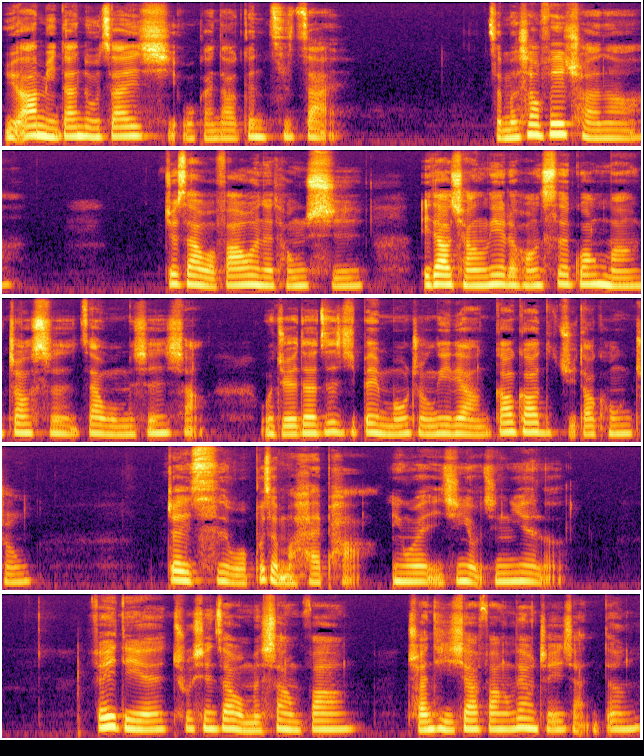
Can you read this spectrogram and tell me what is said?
与阿米单独在一起，我感到更自在。怎么上飞船啊？就在我发问的同时。一道强烈的黄色光芒照射在我们身上，我觉得自己被某种力量高高的举到空中。这一次我不怎么害怕，因为已经有经验了。飞碟出现在我们上方，船体下方亮着一盏灯。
